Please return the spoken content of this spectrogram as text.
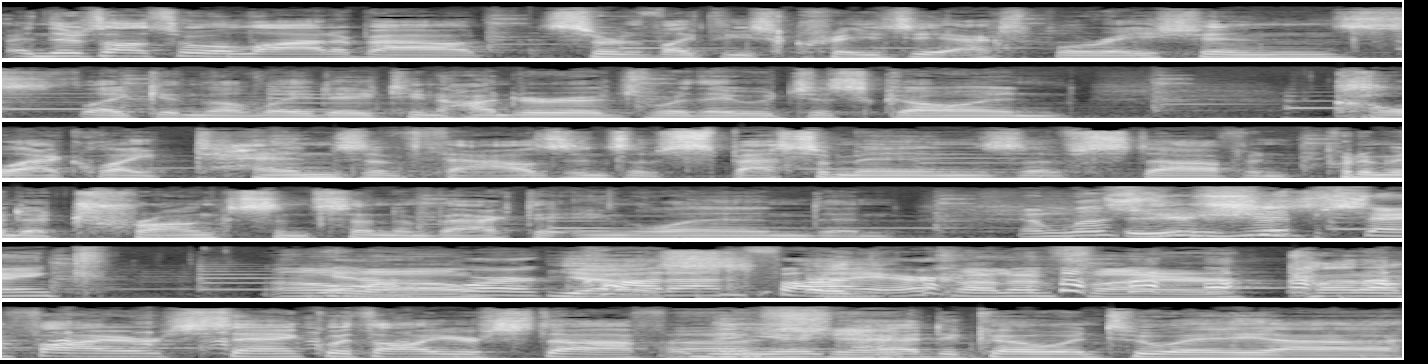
And there's also a lot about sort of like these crazy explorations, like in the late 1800s, where they would just go and collect like tens of thousands of specimens of stuff and put them into trunks and send them back to England. And Unless your ship just- sank. Oh Yeah, well. or caught on and- fire. Caught on fire. caught on fire, sank with all your stuff, and Oh, then you shit. had to go into a uh,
